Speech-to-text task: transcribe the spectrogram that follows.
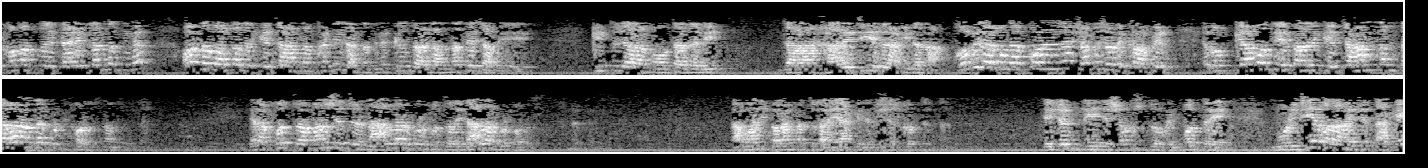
ক্ষমা করে ডাইরেক্ট জান্নাত দিবেন। অথবা তাদেরকে জাহান্নাম খাটিয়ে জান্নাত দিবেন কেউ তারা জান্নাতে যাবে। কিন্তু যারা মহতাজারি যারা খারেজি এদের আকিদা না। কবিরা গুণা করলে সাথে সাথে কাফের এবং কেমতে তাদেরকে জাহান্নাম দেওয়া আল্লাহর প্রতি খরচ না এরা ফতোয়া মানুষের জন্য আল্লাহর উপর ফতোয়া, এটা আল্লাহর উপর খরচ আবানি পরামতুল্লাহ এই আকিদা বিশ্বাস করতেন না। এই জন্য যে সমস্ত পত্রে মরিজিয়া বলা হয়েছে তাকে,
